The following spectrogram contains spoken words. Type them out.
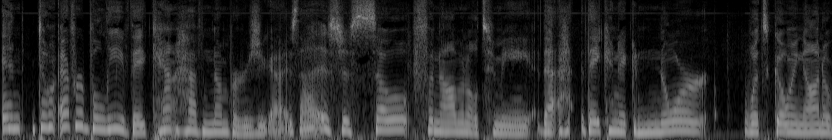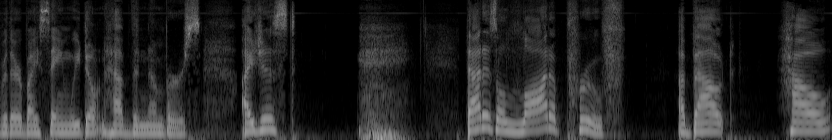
and don't ever believe they can't have numbers, you guys. That is just so phenomenal to me that they can ignore what's going on over there by saying we don't have the numbers. I just, that is a lot of proof about how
